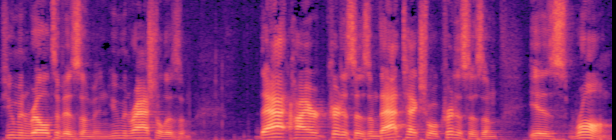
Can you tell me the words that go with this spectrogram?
human relativism and human rationalism. That higher criticism, that textual criticism, is wrong.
